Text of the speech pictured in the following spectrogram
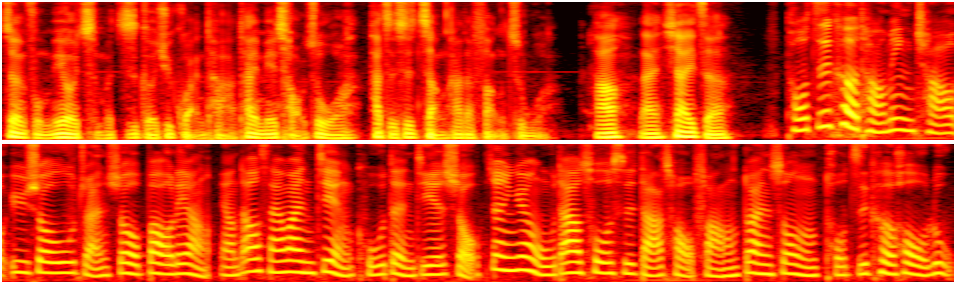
政府没有什么资格去管他，他也没炒作啊，他只是涨他的房租啊。好，来下一则。投资客逃命潮，预售屋转售爆量，两到三万件，苦等接手。政院五大措施打炒房，断送投资客后路。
